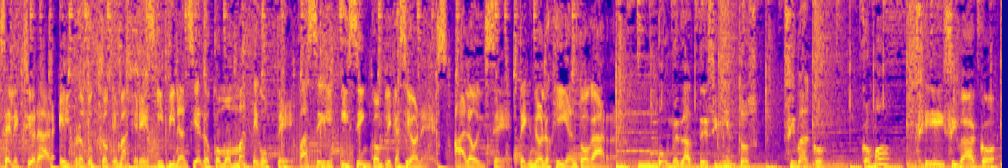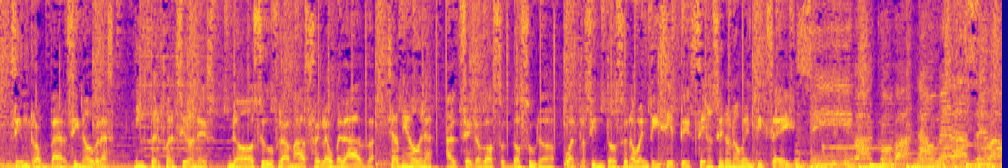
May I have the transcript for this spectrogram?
seleccionar el producto que más querés y financiarlo como más te guste. Fácil y sin complicaciones. Aloice, tecnología en tu hogar. ¿Humedad de cimientos? Sibaco. ¿Cómo? Sí, Sibaco. Sin romper, sin obras, ni perforaciones. No sufra más la humedad. Llame ahora al 0221-497-0096. Sibaco va, la humedad se va.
